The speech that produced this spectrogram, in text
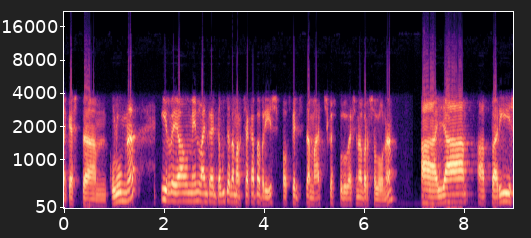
aquesta columna, i realment l'any 38 ha de marxar cap a París pels fets de maig que es produeixen a Barcelona. Allà, a París,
